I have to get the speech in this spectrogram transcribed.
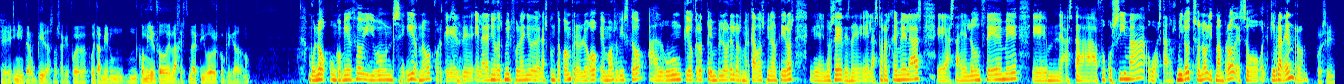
eh, ininterrumpidas, ¿no? O sea que fue, fue también un, un comienzo en la gestión de activos complicado, ¿no? Bueno, un comienzo y un seguir, ¿no? Porque el año 2000 fue el año de velas.com, pero luego hemos visto algún que otro temblor en los mercados financieros, eh, no sé, desde las Torres Gemelas eh, hasta el 11M, eh, hasta Fukushima o hasta 2008, ¿no? Lehman Brothers o, la quiebra de Enron. Pues sí,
